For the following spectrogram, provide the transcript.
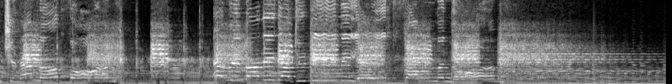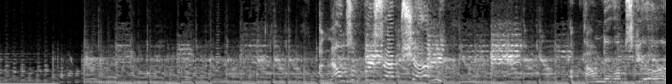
function and the form. Everybody got to deviate from the norm. An ounce of perception, a pound of obscure.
